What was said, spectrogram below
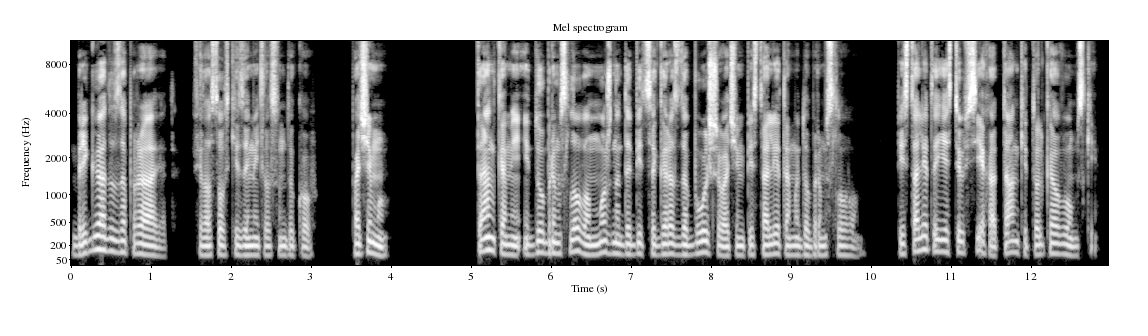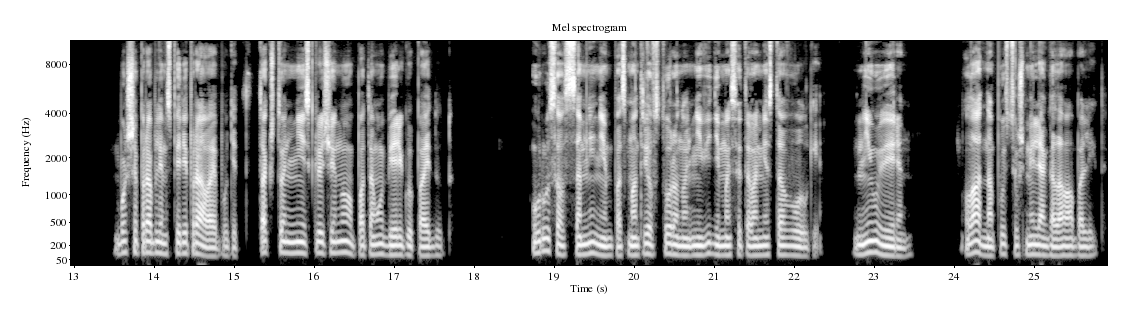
«Бригаду заправят», – философски заметил Сундуков. «Почему?» Танками и добрым словом можно добиться гораздо большего, чем пистолетом и добрым словом. Пистолеты есть у всех, а танки только в Омске. Больше проблем с переправой будет, так что не исключено, по тому берегу пойдут. Урусов с сомнением посмотрел в сторону невидимой с этого места Волги. Не уверен. Ладно, пусть у шмеля голова болит.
